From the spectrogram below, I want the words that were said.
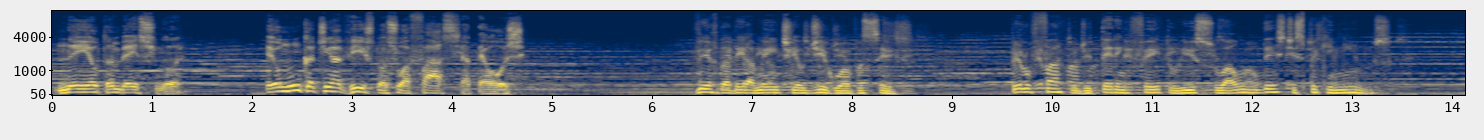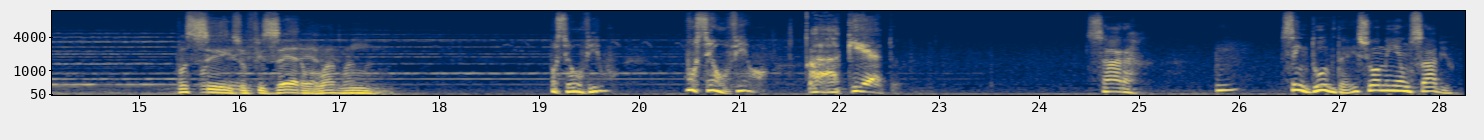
Nem eu também, senhor. Eu nunca tinha visto a sua face até hoje. Verdadeiramente eu digo a vocês, pelo fato de terem feito isso a um destes pequeninos, vocês o fizeram a mim. Você ouviu? Você ouviu? Ah, quieto. Sara. Hum? Sem dúvida, esse homem é um sábio.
